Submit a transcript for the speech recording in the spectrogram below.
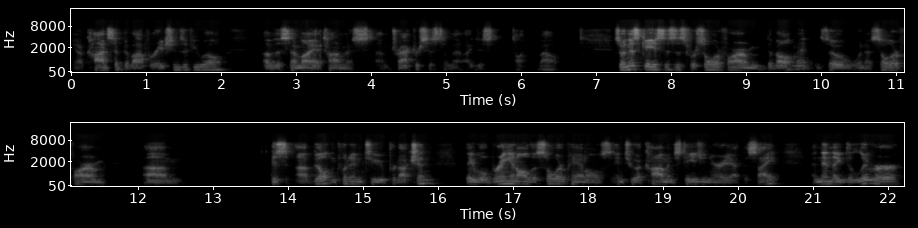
you know, concept of operations, if you will, of the semi-autonomous um, tractor system that I just talked about. So in this case, this is for solar farm development. So when a solar farm um, is uh, built and put into production, they will bring in all the solar panels into a common staging area at the site, and then they deliver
